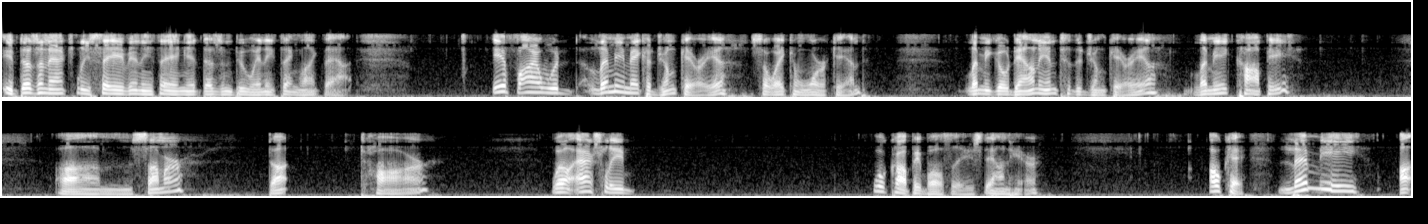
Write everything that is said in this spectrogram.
It doesn't actually save anything. It doesn't do anything like that. If I would, let me make a junk area so I can work in. Let me go down into the junk area. Let me copy um, summer dot tar. Well, actually, We'll copy both of these down here. Okay, let me uh,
